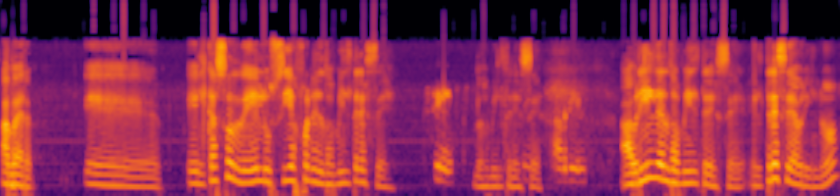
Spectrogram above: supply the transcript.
A ver, eh, el caso de Lucía fue en el 2013. Sí, 2013. sí, abril Abril del 2013. El 13 de abril, ¿no?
